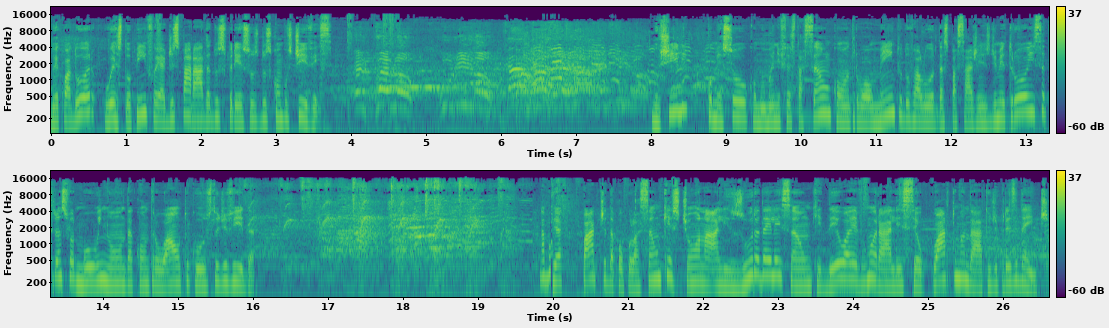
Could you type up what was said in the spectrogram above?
No Equador, o estopim foi a disparada dos preços dos combustíveis. No Chile, começou como manifestação contra o aumento do valor das passagens de metrô e se transformou em onda contra o alto custo de vida. Na Bolívia, parte da população questiona a lisura da eleição que deu a Evo Morales seu quarto mandato de presidente.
